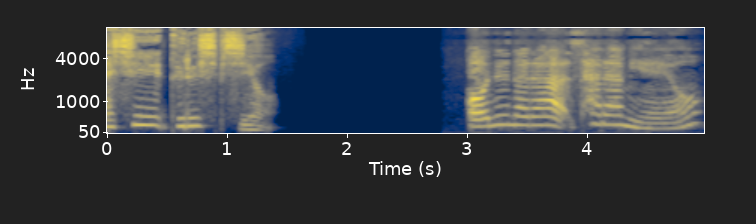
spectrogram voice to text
다시 들으십시오. 어느 나라 사람이에요?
